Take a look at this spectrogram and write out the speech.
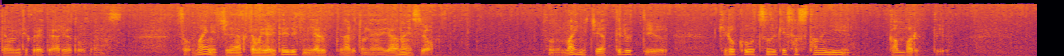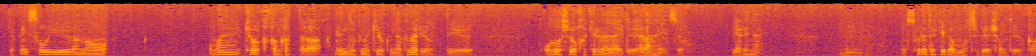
でも見てくれてありがとうございます。そう、毎日じゃなくてもやりたい時にやるってなるとね、やらないんですよ。その、毎日やってるっていう記録を続けさすために頑張るっていう。逆にそういう、あの、お前今日書かんかったら連続の記録なくなるよっていう脅しをかけられないとやらないんですよ。やれない。うん。もうそれだけがモチベーションというか、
